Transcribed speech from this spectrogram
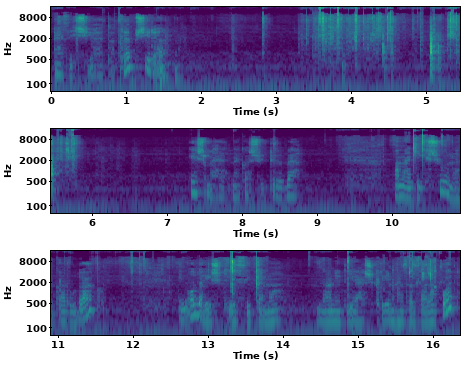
Ez is jöhet a tepsire. És mehetnek a sütőbe ameddig sülnek a rudak, én oda is készítem a vaníliás krémhez az alapot,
